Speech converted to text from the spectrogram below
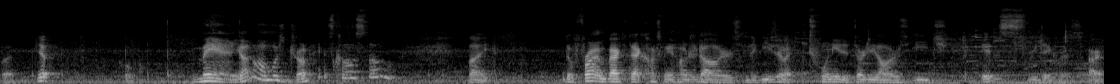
but yep, cool. Man, y'all know how much drum heads cost though? Like, the front and back to that cost me $100, and these are like 20 to $30 each. It's ridiculous. All right,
